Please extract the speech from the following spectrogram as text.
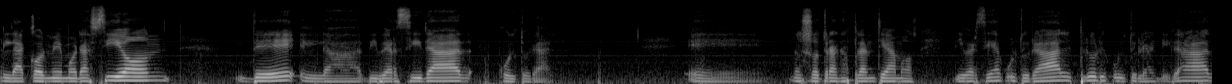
la conmemoración de la diversidad cultural. Eh, nosotras nos planteamos diversidad cultural, pluriculturalidad,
